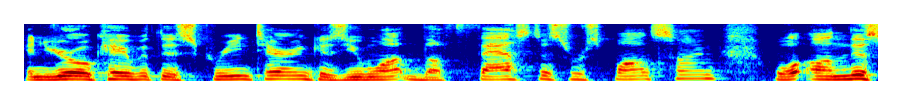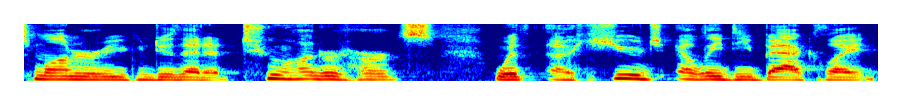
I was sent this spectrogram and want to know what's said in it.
and you're okay with this screen tearing because you want the fastest response time. Well, on this monitor, you can do that at 200 hertz with a huge LED backlight,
